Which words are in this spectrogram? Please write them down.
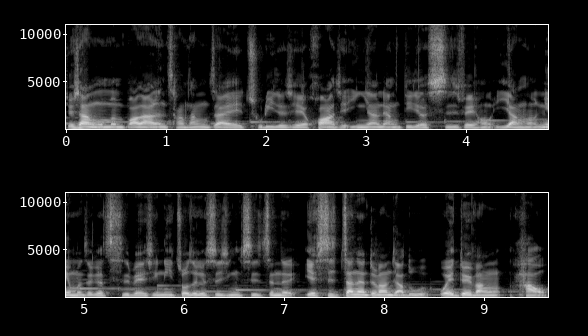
就像我们包大人常常在处理这些化解阴阳两地的是非吼一样哈。你有没有这个慈悲心？你做这个事情是真的，也是站在对方角度为对方好，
